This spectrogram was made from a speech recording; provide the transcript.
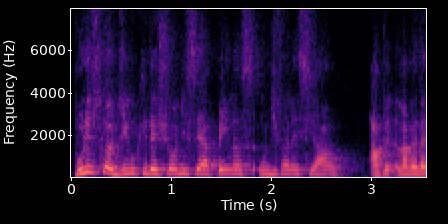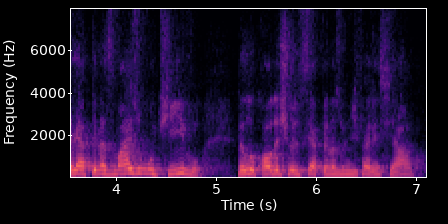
Por isso que eu digo que deixou de ser apenas um diferencial. Na verdade, é apenas mais um motivo pelo qual deixou de ser apenas um diferencial,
